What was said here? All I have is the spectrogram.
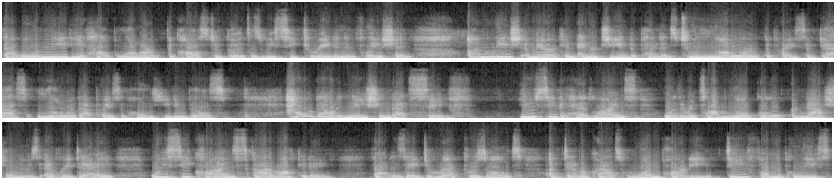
that will immediately help lower the cost of goods as we seek to rein in inflation. Unleash American energy independence to lower the price of gas, lower that price of home heating bills. How about a nation that's safe? You see the headlines, whether it's on local or national news every day. We see crime skyrocketing. That is a direct result of Democrats' one party defund the police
